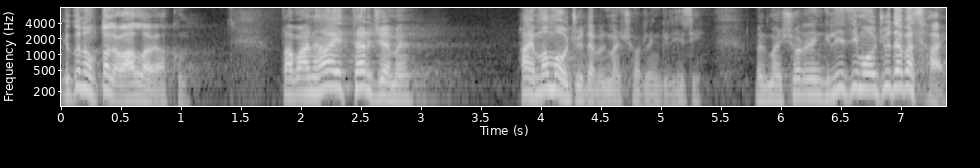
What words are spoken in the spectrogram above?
يقول لهم طلعوا الله وياكم. طبعا هاي الترجمة هاي ما موجودة بالمنشور الإنجليزي. بالمنشور الإنجليزي موجودة بس هاي.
